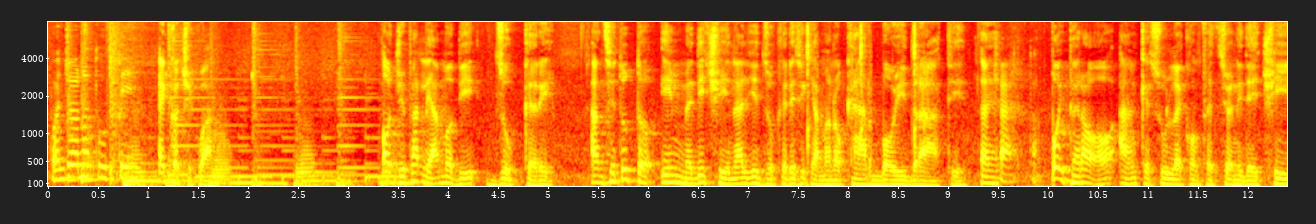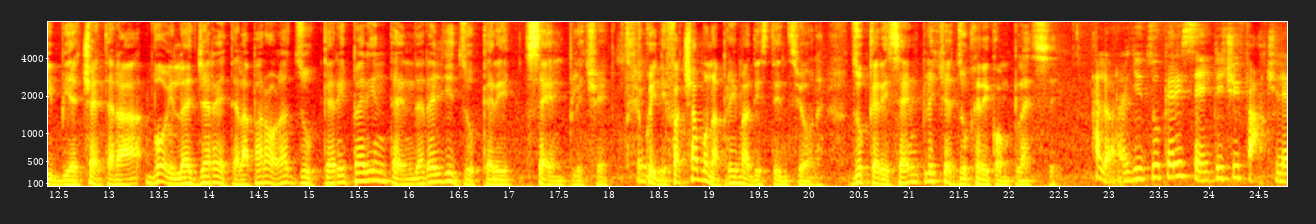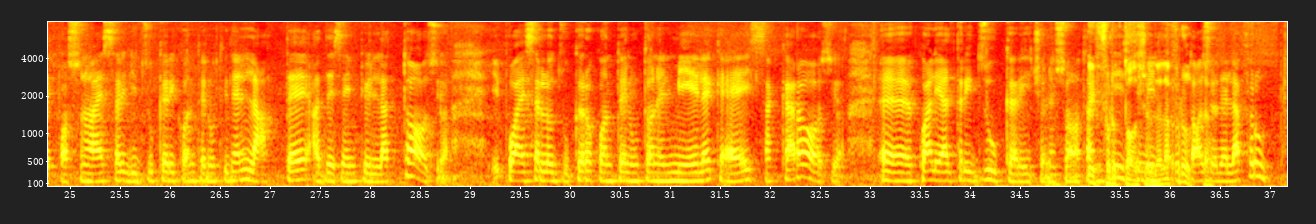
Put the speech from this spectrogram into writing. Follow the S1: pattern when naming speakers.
S1: Buongiorno a tutti.
S2: Eccoci qua. Oggi parliamo di zuccheri. Anzitutto in medicina gli zuccheri si chiamano carboidrati.
S1: Eh? Certo.
S2: Poi però anche sulle confezioni dei cibi, eccetera, voi leggerete la parola zuccheri per intendere gli zuccheri semplici. Sì. Quindi facciamo una prima distinzione. Zuccheri semplici e zuccheri complessi.
S1: Allora, gli zuccheri semplici facile possono essere gli zuccheri contenuti nel latte, ad esempio il lattosio, può essere lo zucchero contenuto nel miele che è il saccarosio. Eh, quali altri zuccheri? Ce ne sono tantissimi.
S2: Il fruttosio, della,
S1: fruttosio
S2: frutta.
S1: della frutta.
